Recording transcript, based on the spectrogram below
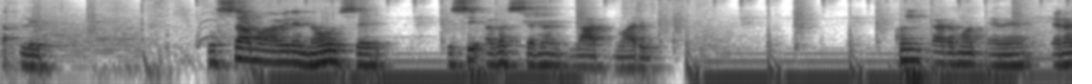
તકલીફ. ગુસ્સામાં આવીને નહુસે ઋષિ અગસ્યને લાત મારી. અહંકારમાં તેને તેના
